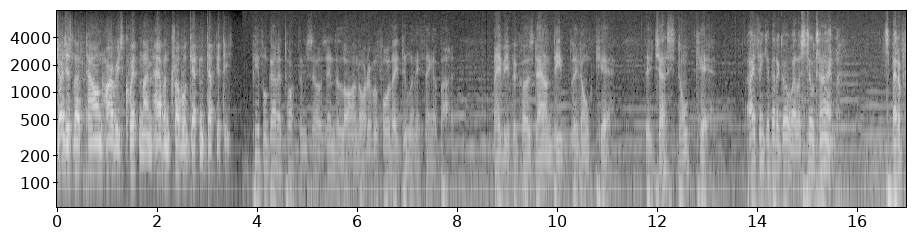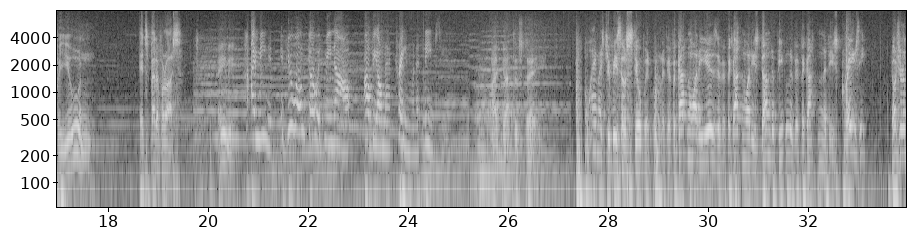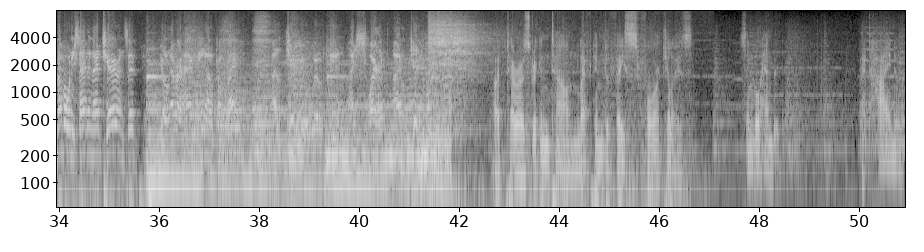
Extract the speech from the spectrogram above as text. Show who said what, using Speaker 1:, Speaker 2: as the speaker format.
Speaker 1: judge has left town, Harvey's quit, and I'm having trouble getting deputies.
Speaker 2: People got to talk themselves into law and order before they do anything about it. Maybe because down deep they don't care. They just don't care.
Speaker 3: I think you better go while there's still time. It's better for you and it's better for us.
Speaker 1: Amy,
Speaker 4: I mean it. If you won't go with me now, I'll be on that train when it leaves here.
Speaker 2: I've got to stay.
Speaker 5: Why must you be so stupid, Will? Have you forgotten what he is? Have you forgotten what he's done to people? Have you forgotten that he's crazy? Don't you remember when he sat in that chair and said, You'll never hang me, I'll come back. I'll kill you, Will Kane. I swear it, I'll kill you.
Speaker 6: A terror-stricken town left him to face four killers, single-handed, at high noon.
